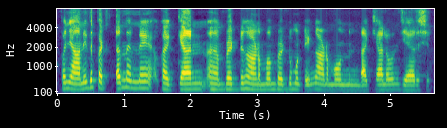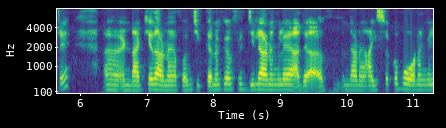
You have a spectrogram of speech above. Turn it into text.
അപ്പം ഞാനിത് പെട്ടെന്ന് തന്നെ കഴിക്കാൻ ബ്രെഡ് കാണുമ്പം ബ്രെഡ് മുട്ടയും കാണുമ്പോൾ ഒന്ന് ഉണ്ടാക്കിയാലോ എന്ന് വിചാരിച്ചിട്ട് ഉണ്ടാക്കിയതാണ്. അപ്പം ചിക്കനൊക്കെ ഫ്രിഡ്ജിലാണെങ്കിൽ അത് എന്താണ് ഐസൊക്കെ പോകണമെങ്കിൽ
